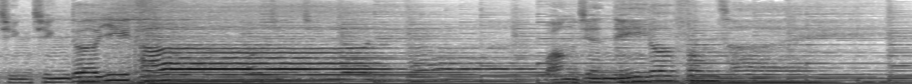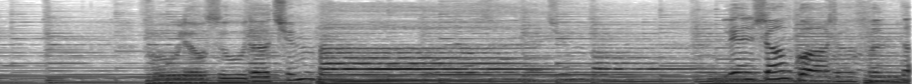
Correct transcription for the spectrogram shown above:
轻轻的一抬，望见你的风采，拂流苏的裙摆，脸上挂着粉黛，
